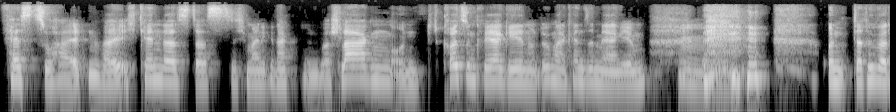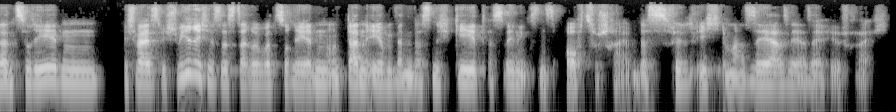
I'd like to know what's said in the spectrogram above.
festzuhalten, weil ich kenne das, dass sich meine Gedanken überschlagen und kreuz und quer gehen und irgendwann keinen Sinn mehr ergeben. Mhm. und darüber dann zu reden, ich weiß, wie schwierig es ist, darüber zu reden und dann eben, wenn das nicht geht, das wenigstens aufzuschreiben. Das finde ich immer sehr, sehr, sehr hilfreich.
